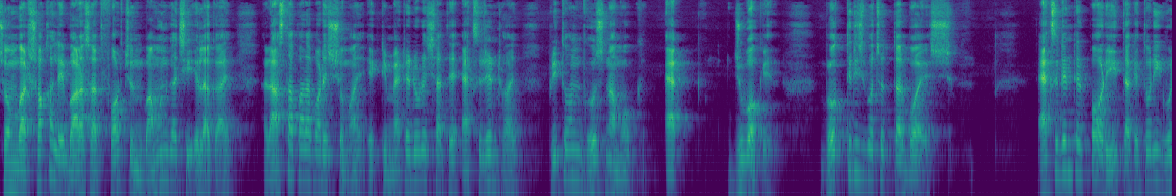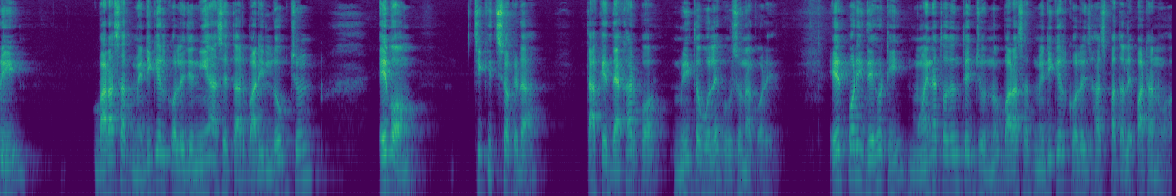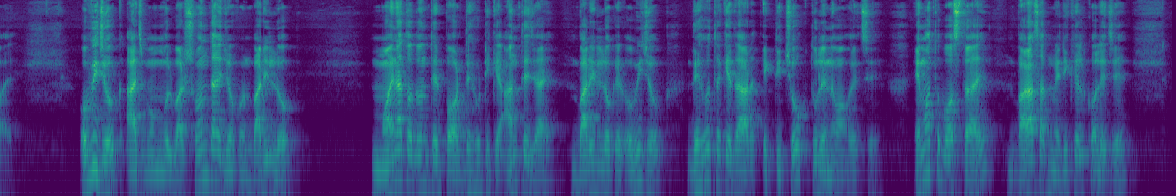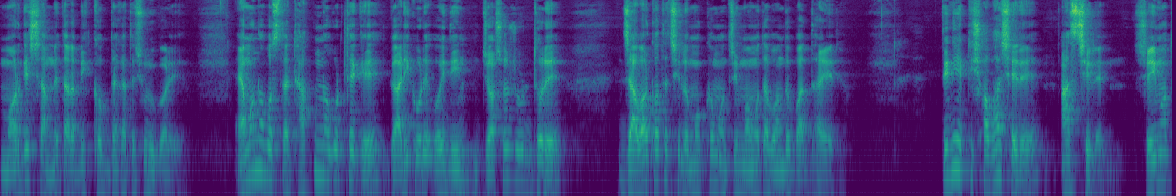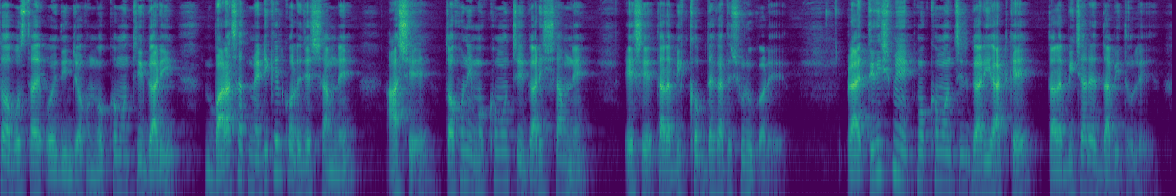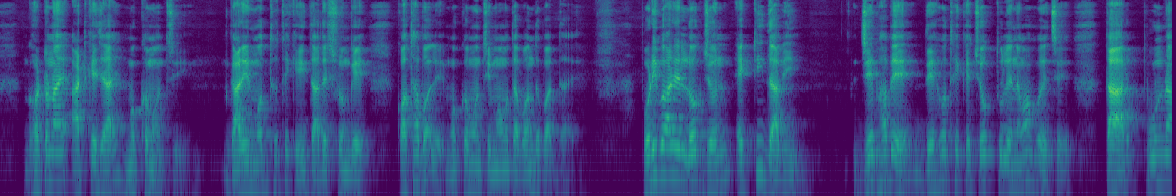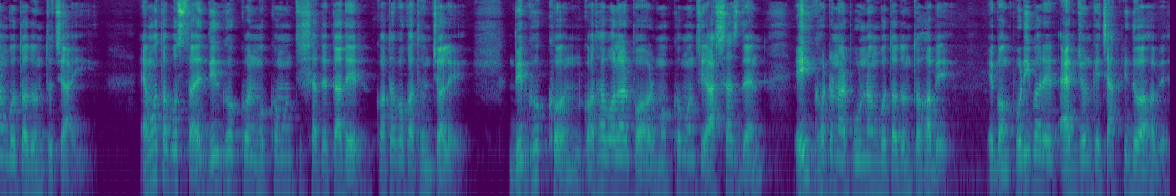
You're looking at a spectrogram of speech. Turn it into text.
সোমবার সকালে বারাসাত ফরচুন বামনগাছি এলাকায় রাস্তা পারাপারের সময় একটি ম্যাটাডোরের সাথে অ্যাক্সিডেন্ট হয় প্রীতম ঘোষ নামক এক যুবকের। বত্রিশ বছর তার বয়স। অ্যাক্সিডেন্টের পরই তাকে তড়িঘড়ি বারাসাত মেডিকেল কলেজে নিয়ে আসে তার বাড়ির লোকজন এবং চিকিৎসকেরা তাকে দেখার পর মৃত বলে ঘোষণা করে। এরপরই দেহটি ময়নাতদন্তের জন্য বারাসাত মেডিকেল কলেজ হাসপাতালে পাঠানো হয়। অভিযোগ, আজ মঙ্গলবার সন্ধ্যায় যখন বাড়ির লোক ময়নাতদন্তের পর দেহটিকে আনতে যায়, বাড়ির লোকের অভিযোগ, দেহ থেকে তার একটি চোখ তুলে নেওয়া হয়েছে। এমতো অবস্থায় বারাসাত মেডিকেল কলেজে মর্গের সামনে তারা বিক্ষোভ দেখাতে শুরু করে। এমন অবস্থায় ঠাকুরনগর থেকে গাড়ি করে ওই দিন যশোর রুট ধরে যাওয়ার কথা ছিল মুখ্যমন্ত্রী মমতা বন্দ্যোপাধ্যায়ের। তিনি একটি সভা সেরে আসছিলেন। সেই মতো অবস্থায় ওই দিন যখন মুখ্যমন্ত্রীর গাড়ি বারাসাত মেডিকেল কলেজের সামনে আসে, তখনই মুখ্যমন্ত্রীর গাড়ির সামনে এসে তারা বিক্ষোভ দেখাতে শুরু করে। প্রায় তিরিশ মিনিট মুখ্যমন্ত্রীর গাড়ি আটকে তারা বিচারের দাবি তোলে। ঘটনায় আটকে যায় মুখ্যমন্ত্রী। গাড়ির মধ্য থেকেই তাদের সঙ্গে কথা বলে মুখ্যমন্ত্রী মমতা বন্দ্যোপাধ্যায়। পরিবারের লোকজন একটি দাবি, যেভাবে দেহ থেকে চোখ তুলে নেওয়া হয়েছে তার পূর্ণাঙ্গ তদন্ত চাই। এমত অবস্থায় দীর্ঘক্ষণ মুখ্যমন্ত্রীর সাথে তাদের কথোপকথন চলে। দীর্ঘক্ষণ কথা বলার পর মুখ্যমন্ত্রী আশ্বাস দেন, এই ঘটনার পূর্ণাঙ্গ তদন্ত হবে এবং পরিবারের একজনকে চাকরি দেওয়া হবে।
